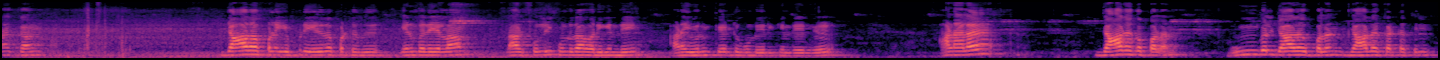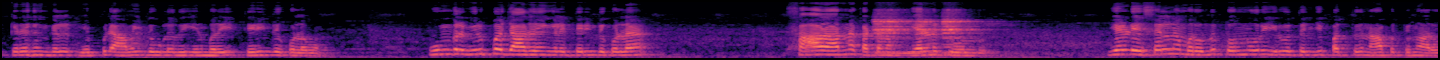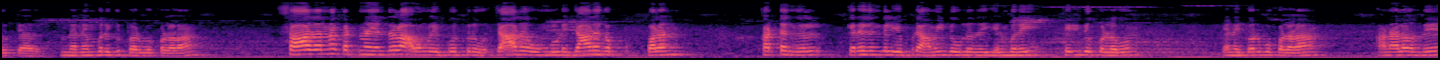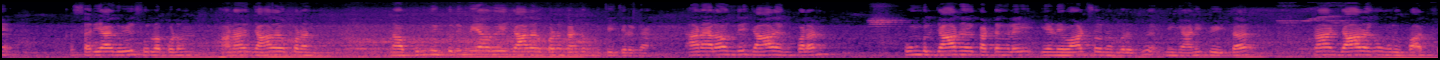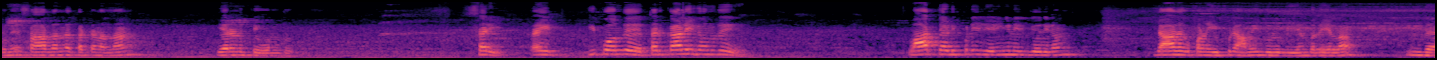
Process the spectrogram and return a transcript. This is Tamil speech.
வணக்கம். ஜாதகப்பலன் எப்படி எழுதப்பட்டது என்பதையெல்லாம் நான் சொல்லி கொண்டு தான் வருகின்றேன். அனைவரும் கேட்டுக்கொண்டு இருக்கின்றீர்கள் அதனால் ஜாதக பலன் உங்கள் ஜாதக பலன் ஜாதக கட்டத்தில் கிரகங்கள் எப்படி அமைந்து உள்ளது என்பதை தெரிந்து கொள்ளவும். உங்கள் விருப்ப ஜாதகங்களை தெரிந்து கொள்ள சாதாரண கட்டணம் இரநூத்தி ஒன்று. என்னுடைய செல் நம்பர் வந்து தொண்ணூறு இருபத்தஞ்சி பத்து நாற்பத்தொன்று அறுபத்தி ஆறு இந்த நம்பருக்கு தொடர்பு கொள்ளலாம். சாதாரண கட்டணம் என்றால் அவங்களை பொறுத்தவரை ஜாதக உங்களுடைய ஜாதக பலன் கட்டங்கள் கிரகங்கள் எப்படி அமைந்து உள்ளது என்பதை தெரிந்து கொள்ளவும் என்னை தொடர்பு கொள்ளலாம். ஆனால் வந்து சரியாகவே சொல்லப்படும். ஆனால் ஜாதக பலன் நான் புதுமை புதுமையாகவே ஜாதக பலன் கண்டுபிடிச்சி வச்சுருக்கேன். ஆனால் வந்து ஜாதக பலன் உங்கள் ஜாதக கட்டங்களை என்னுடைய வாட்ஸ்அப் நம்பருக்கு நீங்கள் அனுப்பி வைத்தால் நான் ஜாதகம் உங்களுக்கு பார்த்து சொல்லுவேன். சாதாரண கட்டணம் தான் இரநூத்தி ஒன்று. சரி ரைட். இப்போ வந்து தற்காலிக வந்து வார்த்தை அடிப்படையில் இளைஞர் ஜோதிடம் ஜாதக பலன் எப்படி அமைந்துள்ளது என்பதையெல்லாம் இந்த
